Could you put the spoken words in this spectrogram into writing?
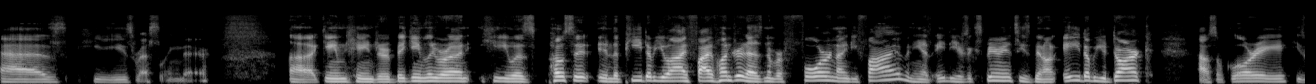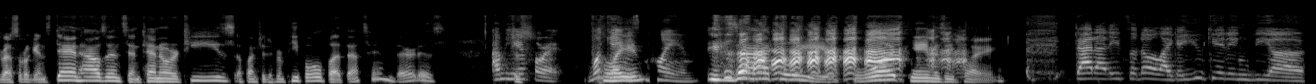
as he's wrestling there. Uh, game changer, big game Leroy. He was posted in the PWI 500 as number 495, and he has 80 years experience. He's been on AEW Dark, House of Glory. He's wrestled against Danhausen, Santana Ortiz, a bunch of different people, but that's him. There it is. I'm here Just for it. What playing. game is he playing? Exactly. what game is he playing? That I need to know. Like, are you getting the uh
